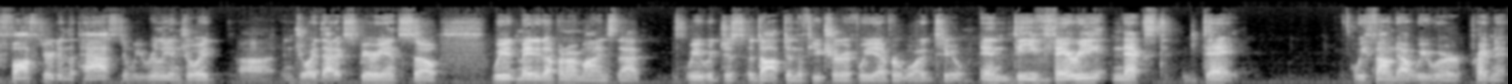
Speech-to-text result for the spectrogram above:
fostered in the past, and we really enjoyed uh, enjoyed that experience. So we had made it up in our minds that we would just adopt in the future if we ever wanted to. And the very next day, we found out we were pregnant.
